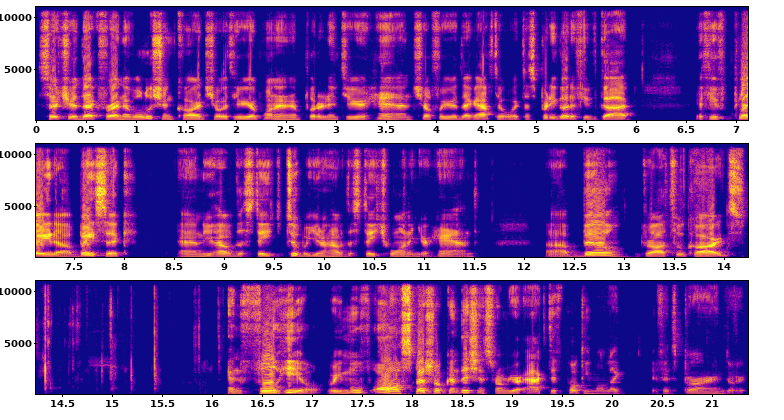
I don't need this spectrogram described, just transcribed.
search your deck for an evolution card, show it to your opponent and put it into your hand, shuffle your deck afterwards. That's pretty good if you've got, if you've played uh, basic and you have the stage 2 but you don't have the stage 1 in your hand. Uh, Bill, draw two cards. And full heal. Remove all special conditions from your active Pokemon, like if it's burned or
